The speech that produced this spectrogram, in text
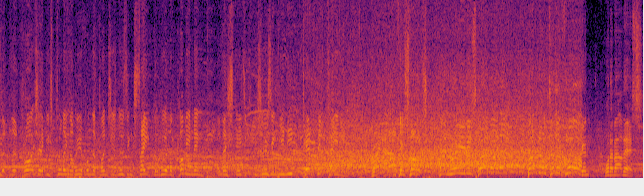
That, that Project is pulling away from the punch. He's losing sight of where they're coming in at this stage. He's using unique, perfect timing. Right hand for Froch. And Reid is hurt by that. Bundle to the floor. What about this?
